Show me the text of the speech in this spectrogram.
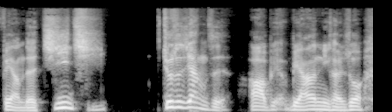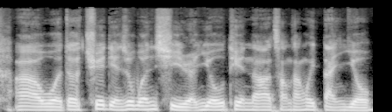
非常的积极，就是这样子啊。比比方你可能说啊，我的缺点是温杞人忧天啊，常常会担忧。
